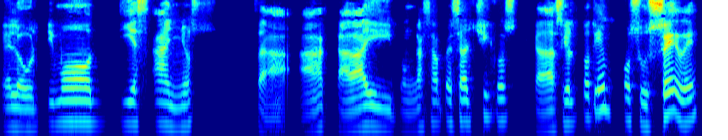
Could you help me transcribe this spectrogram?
en los últimos 10 años, o sea, a cada, y póngase a pensar, chicos, cada cierto tiempo sucede,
